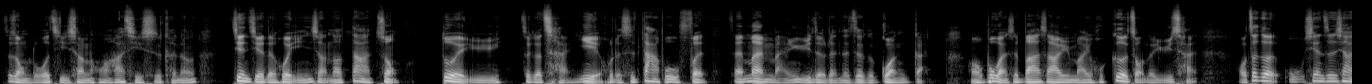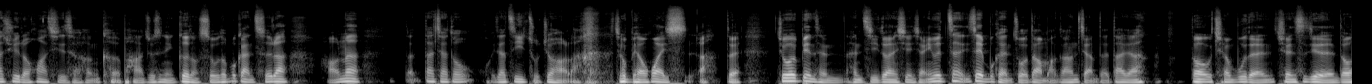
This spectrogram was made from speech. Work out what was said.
这种逻辑上的话，它其实可能。间接的会影响到大众对于这个产业，或者是大部分在卖鳗鱼的人的这个观感哦，不管是巴沙鱼、鳗鱼或各种的鱼产哦，这个无限制下去的话，其实很可怕，就是你各种食物都不敢吃了。好，那大大家都回家自己煮就好了，就不要外食啊，对，就会变成很极端的现象，因为这这也不可能做到嘛。刚刚讲的，大家都全部的人，全世界的人都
